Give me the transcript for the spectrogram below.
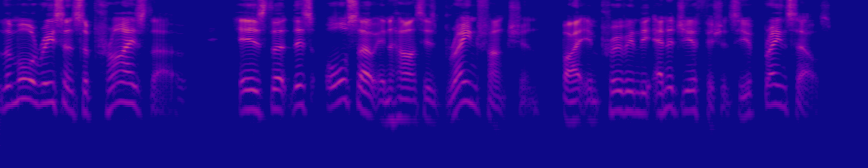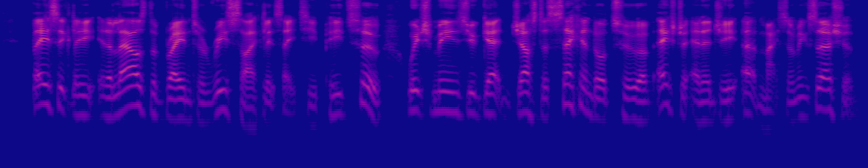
The more recent surprise, though, is that this also enhances brain function by improving the energy efficiency of brain cells. Basically, it allows the brain to recycle its ATP too, which means you get just a second or two of extra energy at maximum exertion.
